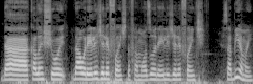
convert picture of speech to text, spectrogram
da calanchoi, da orelha de elefante, da famosa orelha de elefante. Sabia, mãe?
